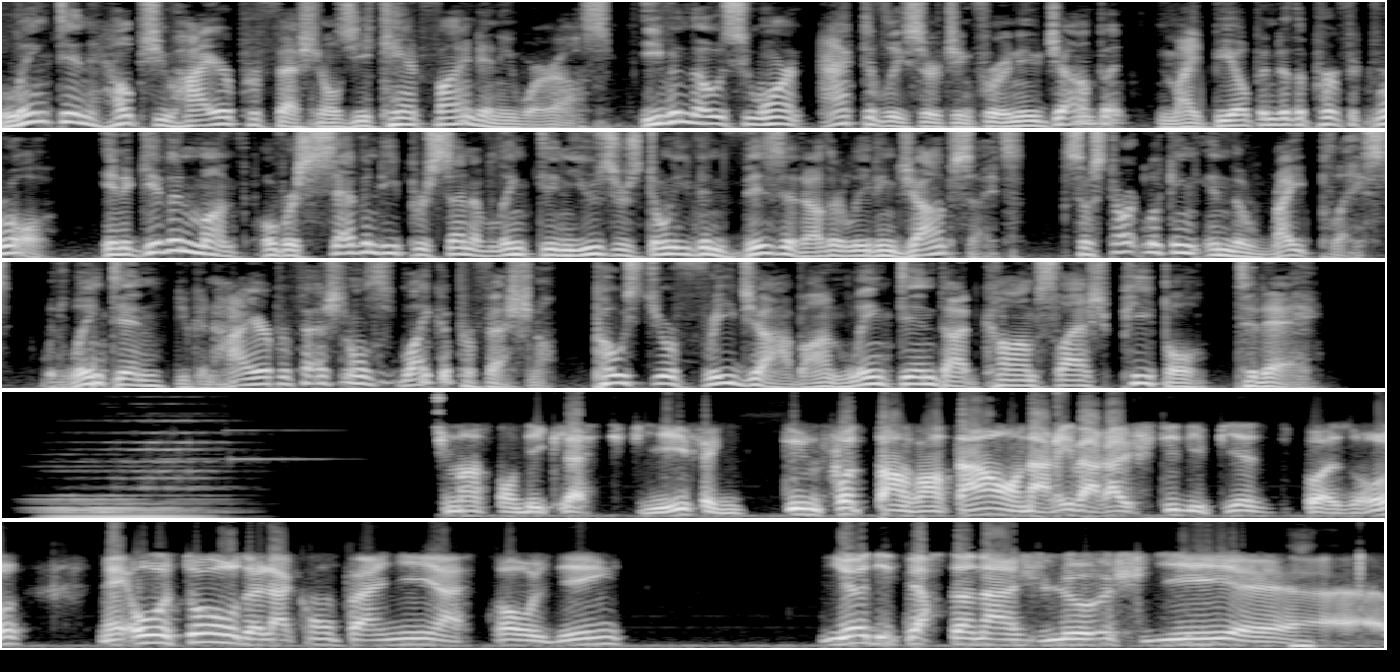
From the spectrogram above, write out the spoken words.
LinkedIn helps you hire professionals you can't find anywhere else, even those who aren't actively searching for a new job but might be open to the perfect role. In a given month, over 70% of LinkedIn users don't even visit other leading job sites. So start looking in the right place. With LinkedIn, you can hire professionals like a professional. Post your free job on linkedin.com slash people today. sont déclassifiés. Fait qu'une fois de temps en temps, on arrive à rajouter des pièces du puzzle. Mais autour de la compagnie Astra Holding, il y a des personnages louches liés euh,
